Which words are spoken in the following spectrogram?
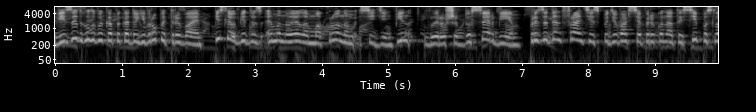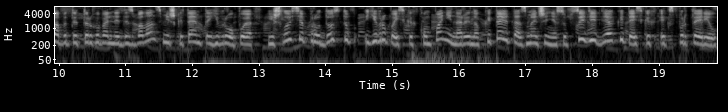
Візит голови КПК до Європи триває. Після обіду з Еммануелем Макроном Сі Цзіньпін вирушив до Сербії. Президент Франції сподівався переконати Сі послабити торговельний дисбаланс між Китаєм та Європою. Йшлося про доступ європейських компаній на ринок Китаю та зменшення субсидій для китайських експортерів.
